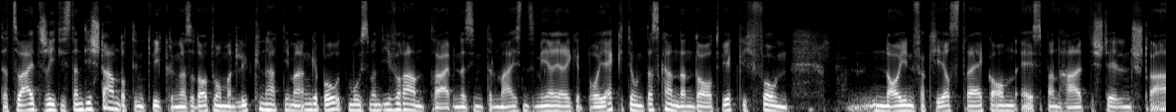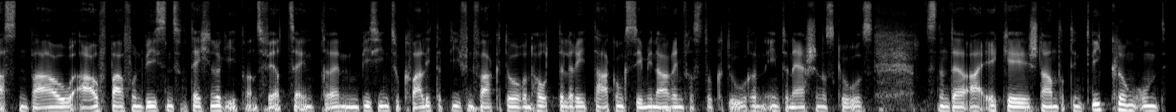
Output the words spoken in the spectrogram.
Der zweite Schritt ist dann die Standortentwicklung. Also dort, wo man Lücken hat im Angebot, muss man die vorantreiben. Das sind dann meistens mehrjährige Projekte und das kann dann dort wirklich von neuen Verkehrsträgern, S-Bahn-Haltestellen, Straßenbau, Aufbau von Wissens- und Technologietransferzentren bis hin zu qualitativen Faktoren, Hotellerie, Tagungsseminare, Infrastrukturen, International Schools. Das ist dann der Ecke Standortentwicklung und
